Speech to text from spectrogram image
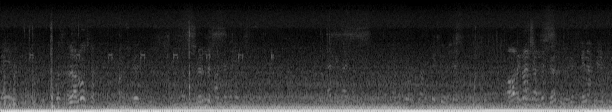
Ben yerim. Nasıl? Öyle araba mı çıkar? Evet. Dişlerim de çok. Herkes aynı. Bekle bir şey. Abi ver şimdi. Beni arkaya yakın.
